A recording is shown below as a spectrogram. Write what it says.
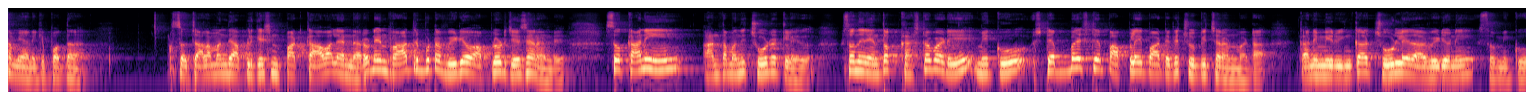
సమయానికి పొద్దున. సో చాలామంది అప్లికేషన్ పార్ట్ కావాలి అన్నారు. నేను రాత్రిపూట వీడియో అప్లోడ్ చేశానండి. సో కానీ అంతమంది చూడట్లేదు. సో నేను ఎంతో కష్టపడి మీకు step by step apply part అయితే చూపించాను అనమాట కానీ మీరు ఇంకా చూడలేదు ఆ వీడియోని. సో మీకు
